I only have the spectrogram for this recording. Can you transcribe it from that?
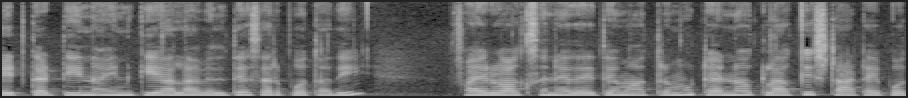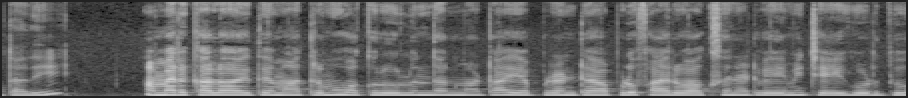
ఎయిట్ థర్టీ నైన్కి అలా వెళ్తే సరిపోతుంది. ఫైర్ వాక్స్ అనేది అయితే మాత్రము టెన్ ఓ క్లాక్కి స్టార్ట్ అయిపోతుంది. అమెరికాలో అయితే మాత్రము ఒక రూల్ ఉందన్నమాట. ఎప్పుడంటే అప్పుడు ఫైర్ వాక్స్ అనేటివి ఏమీ చేయకూడదు.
